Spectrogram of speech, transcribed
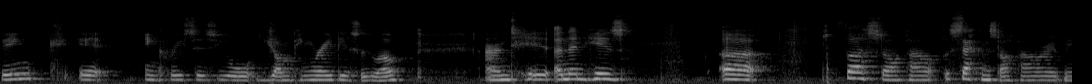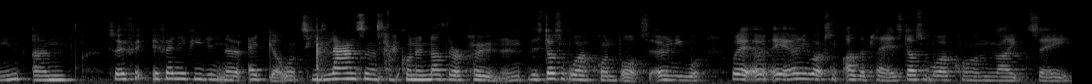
think it increases your jumping radius as well and his, and then his uh, first star power, second star power, I mean. Um, so if if any of you didn't know, Edgar once he lands an attack on another opponent, this doesn't work on bots. It only well, it, it only works on other players. It doesn't work on like say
